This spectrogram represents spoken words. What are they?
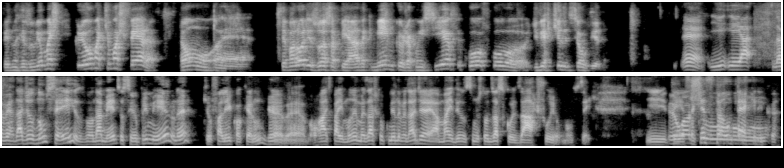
fez um resumiu, mas criou uma atmosfera. Então, é, você valorizou essa piada, que mesmo que eu já conhecia, ficou, ficou divertido de ser ouvida. É, e, e a, na verdade eu não sei os mandamentos, eu sei o primeiro, né? Que eu falei qualquer um, que é, é honrar pai e mãe, mas acho que o primeiro, na verdade, é amar Deus acima de todas as coisas, acho eu, não sei. E tem eu essa acho, questão técnica.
